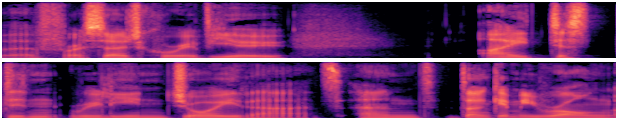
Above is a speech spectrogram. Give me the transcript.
uh, for a surgical review, I just didn't really enjoy that. And don't get me wrong,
